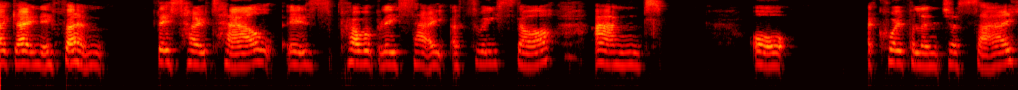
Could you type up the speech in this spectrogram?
again if um this hotel is probably say a three star and or equivalent just say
